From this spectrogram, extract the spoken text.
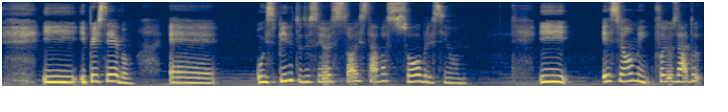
e, e, percebam, é, o Espírito do Senhor só estava sobre esse homem. E esse homem foi usado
